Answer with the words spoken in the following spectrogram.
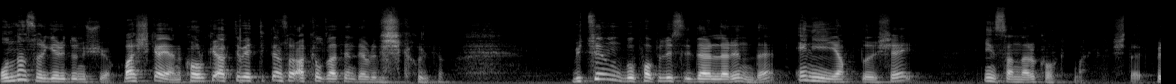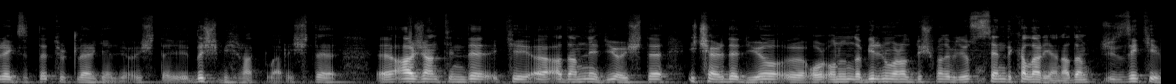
ondan sonra geri dönüşü yok. Başka yani korkuyu aktive ettikten sonra akıl zaten devre dışı kalıyor. Bütün bu popülist liderlerin de en iyi yaptığı şey insanları korkutmak. İşte Brexit'te Türkler geliyor. İşte dış mihraklar. İşte e, Arjantin'deki e, adam ne diyor? İşte içeride diyor e, onun da bir numaralı düşmanı biliyorsun sendikalar yani. Adam zeki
